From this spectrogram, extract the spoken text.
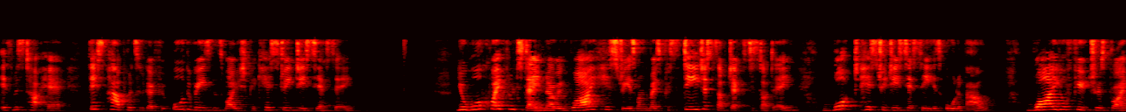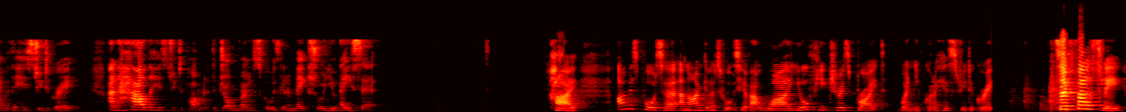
it's Miss Tutt here. This PowerPoint is going to go through all the reasons why you should pick History GCSE. You'll walk away from today knowing why history is one of the most prestigious subjects to study, what History GCSE is all about, why your future is bright with a history degree, and how the history department at the John Roan School is going to make sure you ace it. Hi, I'm Miss Porter and I'm going to talk to you about why your future is bright when you've got a history degree. So firstly,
